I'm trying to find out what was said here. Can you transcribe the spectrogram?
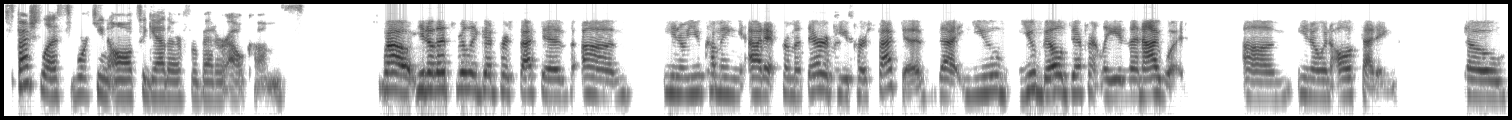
specialist working all together for better outcomes. Wow you know that's really good perspective um, you know you coming at it from a therapy perspective that you you build differently than i would um, you know in all settings so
